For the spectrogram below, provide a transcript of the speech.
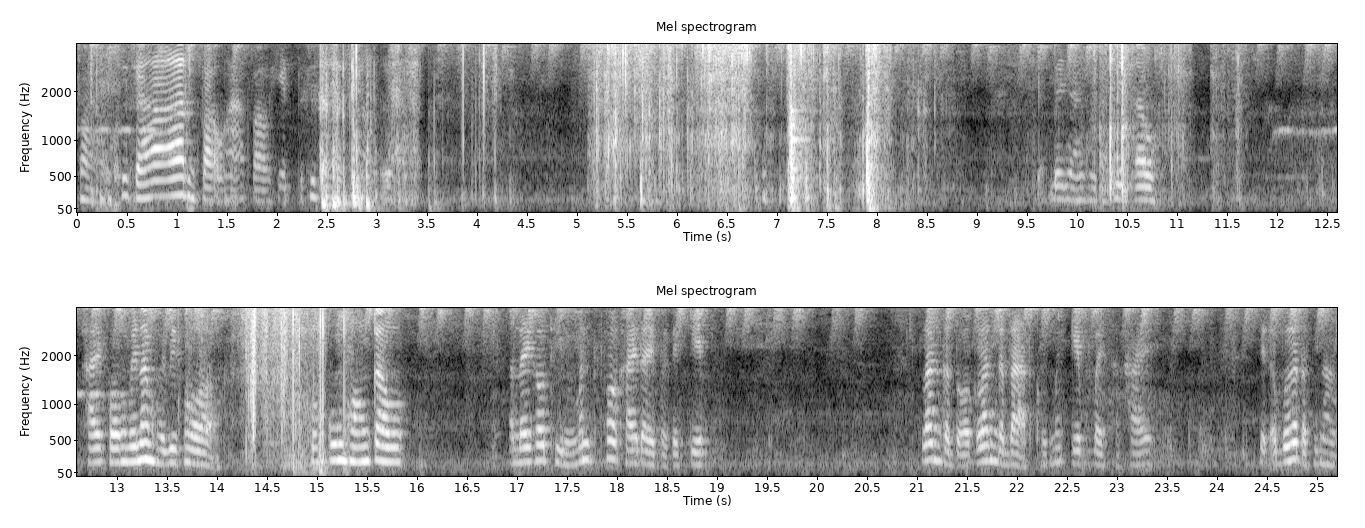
ฝ่าวคือกันฝ่าวหาฝ่าวเฮ็ดคือกันพี่น้องเอ้ยเป็นหยังข่อยก็เฮ็ดเอาขายของไปน้ำข่อยไปพอของกรุ้งของเก่าอันใดเขาถิ่มมันพ่อขายใดข่อยก็เก็บ ร่างกระดอกร่างกระดาษข่อยมาเก็บไว้ถ้ายเฮ็ดเอาเบิดอะพี่น้อง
